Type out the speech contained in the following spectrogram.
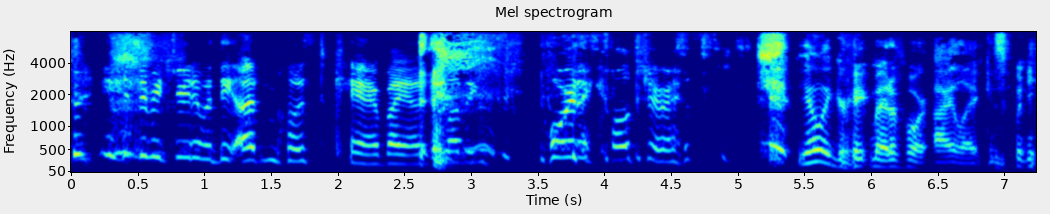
You need to be treated with the utmost care by a loving horticulturist. the only great metaphor I like is when you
